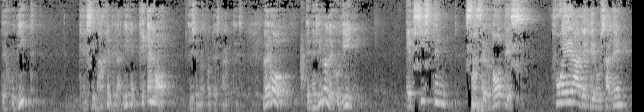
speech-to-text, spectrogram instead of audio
de Judith, que es imagen de la Virgen. Quítenlo, dicen los protestantes. Luego, en el libro de Judith, existen sacerdotes fuera de Jerusalén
